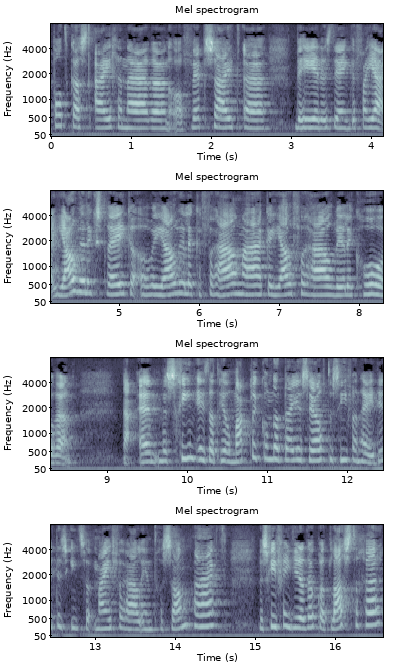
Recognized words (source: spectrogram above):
podcast-eigenaren of website-beheerders denken van ja, jou wil ik spreken, over jou wil ik een verhaal maken, jouw verhaal wil ik horen. Nou, en misschien is dat heel makkelijk om dat bij jezelf te zien van hé, hey, dit is iets wat mijn verhaal interessant maakt. Misschien vind je dat ook wat lastiger.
